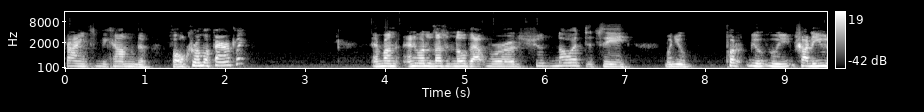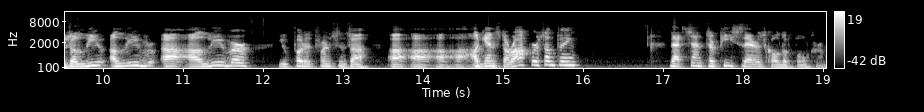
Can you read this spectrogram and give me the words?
trying to become the fulcrum, apparently. Everyone, anyone who doesn't know that word should know it. It's the when you put you, you try to use a, le- a lever uh, a lever. You put it, for instance, a uh, uh, uh, against a rock or something. That centerpiece there is called a fulcrum.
